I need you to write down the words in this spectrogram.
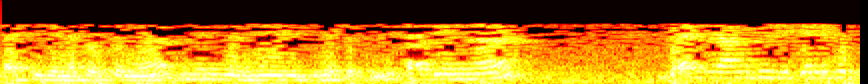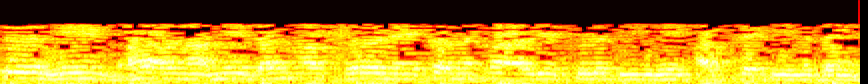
ඇති වෙනකොටම මෙන්න මේ විදිහට පිළිපදින්න. දැන් යම් කිසි කෙනෙකුට මේ භාවනා මේ ධර්ම ශ්‍රවණය කරන කාලය තුළදී මේ අත්දැකීම දැන්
